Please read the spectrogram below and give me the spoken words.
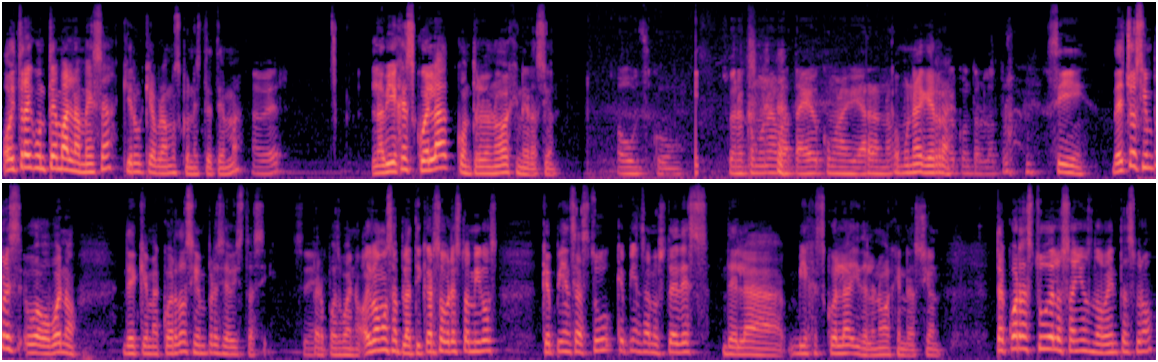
Hoy traigo un tema a la mesa. Quiero que abramos con este tema. A ver. La vieja escuela contra la nueva generación. Old school. Suena como una batalla o como una guerra, ¿no? Como una guerra. Uno contra el otro. Sí. De hecho, siempre, o bueno, de que me acuerdo, siempre se ha visto así. Sí. Pero pues bueno, hoy vamos a platicar sobre esto, amigos. ¿Qué piensas tú? ¿Qué piensan ustedes de la vieja escuela y de la nueva generación? ¿Te acuerdas tú de los años 90, bro?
